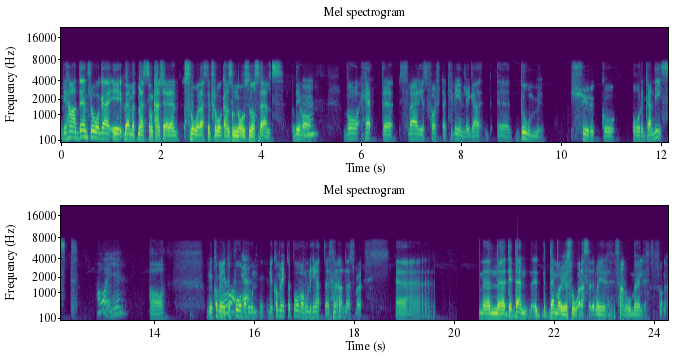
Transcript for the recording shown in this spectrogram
Vi hade en fråga i Vem vet mest som kanske är den svåraste frågan som någonsin har ställts. Det var Mm. vad hette Sveriges första kvinnliga eh, domkyrkoorganist? Oj. Ja. Nu kommer jag inte på vad hon, nu kommer jag inte på vad hon heter. Annars, eh, men eh, det, den, den var ju svår alltså. Det var ju fan omöjlig fråga.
